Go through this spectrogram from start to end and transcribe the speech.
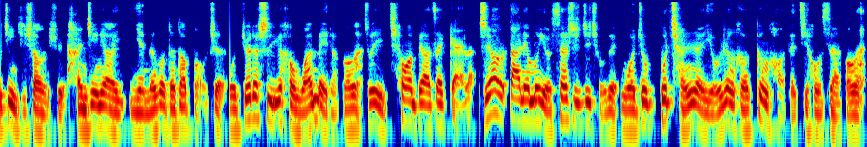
晋级上去，含金量也能够得到保证，我觉得是一个很完美的方案，所以千万不要再改了。只要大联盟有三十支球队，我就不承认有任何更好的季后赛方案。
